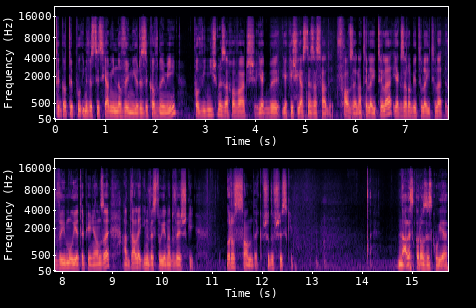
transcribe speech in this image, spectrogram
tego typu inwestycjami nowymi, ryzykownymi, powinniśmy zachować jakby jakieś jasne zasady. Wchodzę na tyle i tyle, jak zarobię tyle i tyle, wyjmuję te pieniądze, a dalej inwestuję nadwyżki. Rozsądek przede wszystkim. No ale skoro zyskuje,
